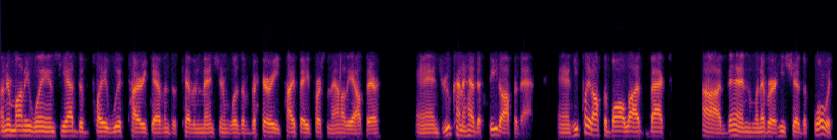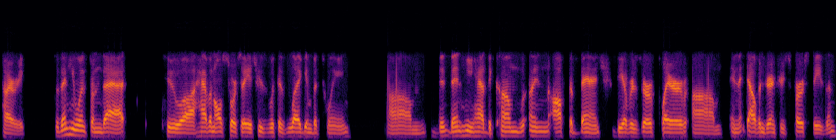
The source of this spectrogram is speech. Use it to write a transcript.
Under Monty Williams, he had to play with Tyreke Evans, as Kevin mentioned, was a very type A personality out there, and Jrue kind of had to feed off of that. And he played off the ball a lot back uh, then, whenever he shared the floor with Tyreke. So then he went from that to uh, having all sorts of issues with his leg in between um, th- then he had to come in off the bench, be a reserve player um, in Alvin Gentry's first season.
